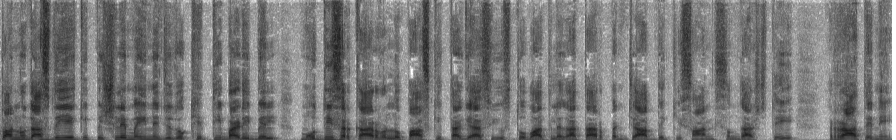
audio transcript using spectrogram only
ਤੁਹਾਨੂੰ ਦੱਸ ਦਈਏ ਕਿ ਪਿਛਲੇ ਮਹੀਨੇ ਜਦੋਂ ਖੇਤੀਬਾੜੀ ਬਿੱਲ ਮੋਦੀ ਸਰਕਾਰ ਵੱਲੋਂ ਪਾਸ ਕੀਤਾ ਗਿਆ ਸੀ, ਉਸ ਤੋਂ ਬਾਅਦ ਲਗਾਤਾਰ ਪੰਜਾਬ ਦੇ ਕਿਸਾਨ ਸੰਘਰਸ਼ ਤੇ ਰਾਹ ਤੇ ਨੇ।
